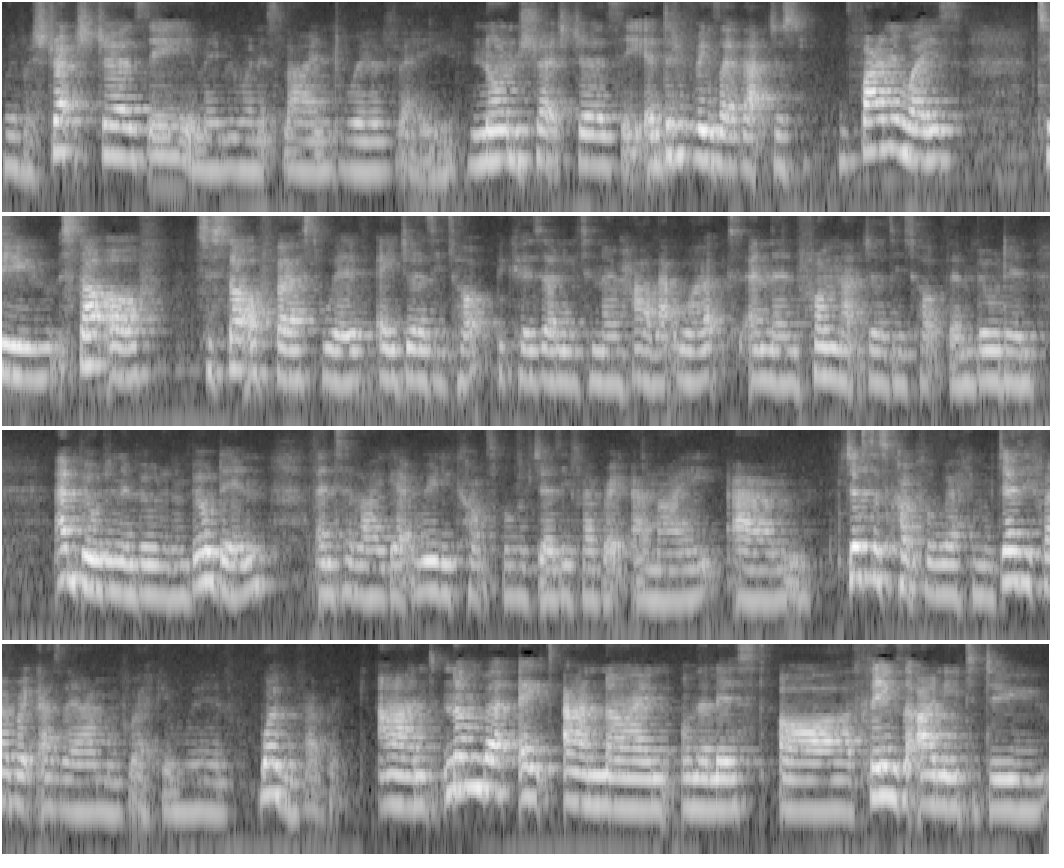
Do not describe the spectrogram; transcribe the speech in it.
with a stretch jersey and maybe when it's lined with a non-stretch jersey and different things like that. Just finding ways to start off to start off first with a jersey top because I need to know how that works and then from that jersey top then building and building and building and building until I get really comfortable with jersey fabric and I am just as comfortable working with jersey fabric as I am with working with woven fabric. And number eight and nine on the list are things that I need to do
